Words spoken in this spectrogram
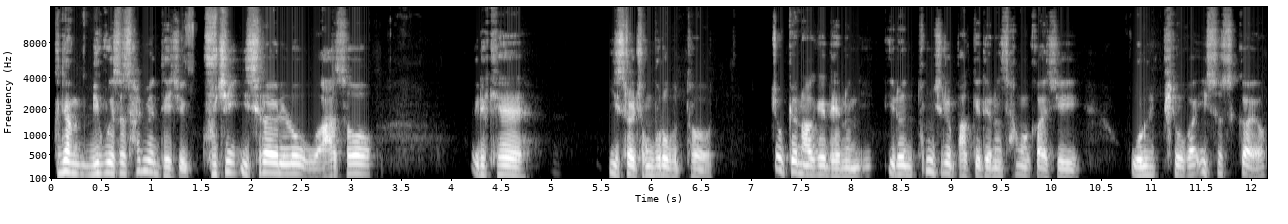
그냥 미국에서 살면 되지. 굳이 이스라엘로 와서 이렇게 이스라엘 정부로부터 쫓겨나게 되는 이런 통치를 받게 되는 상황까지 올 필요가 있었을까요?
